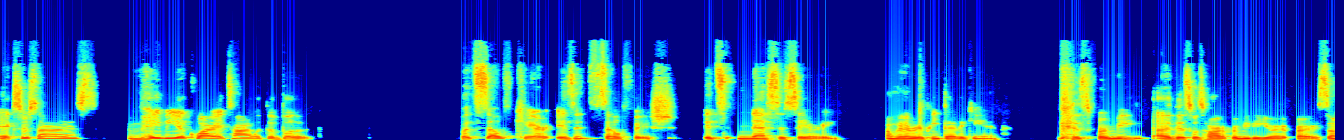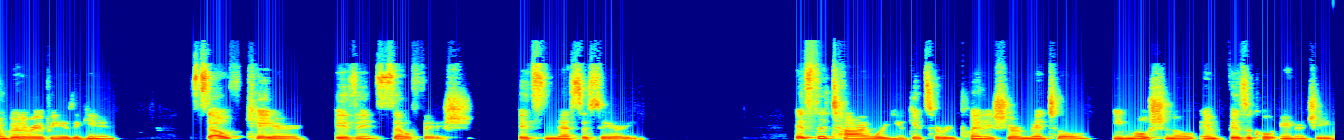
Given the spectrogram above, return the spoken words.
exercise, maybe a quiet time with a book? But self care isn't selfish, it's necessary. I'm going to repeat that again because for me, uh, this was hard for me to hear at first. So I'm going to repeat it again. Self care isn't selfish, it's necessary. It's the time where you get to replenish your mental, emotional, and physical energy.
